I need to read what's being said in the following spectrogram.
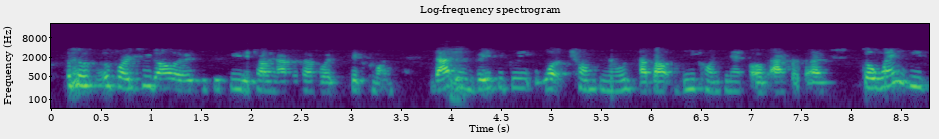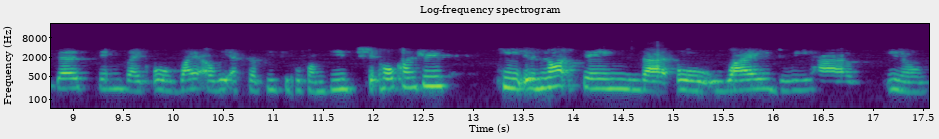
for $2, you could feed a child in Africa for six months. That is basically what Trump knows about the continent of Africa. So when he says things like, oh, why are we accepting people from these shithole countries? He is not saying that, oh, why do we have, you know,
